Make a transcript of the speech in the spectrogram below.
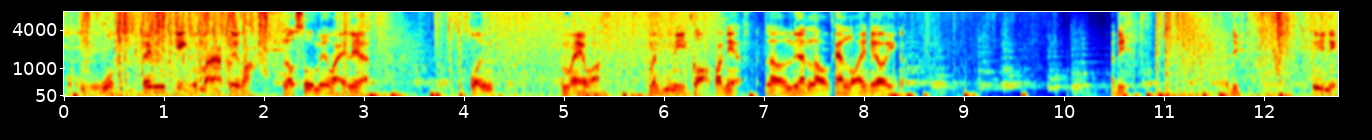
โอ้โหเฮ้ยมันเก่งมากเลยวะเราสู้ไม่ไหวเลยอะทุกคนทำไมวะ มันมีเกาะปะเนี่ย เราเลือดเราแค่ร้อยเดียวเองอะเอาดิเอาดิ นี่นี่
